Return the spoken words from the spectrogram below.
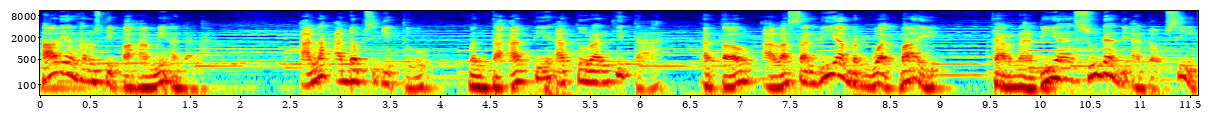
Hal yang harus dipahami adalah anak adopsi itu mentaati aturan kita atau alasan dia berbuat baik karena dia sudah diadopsi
